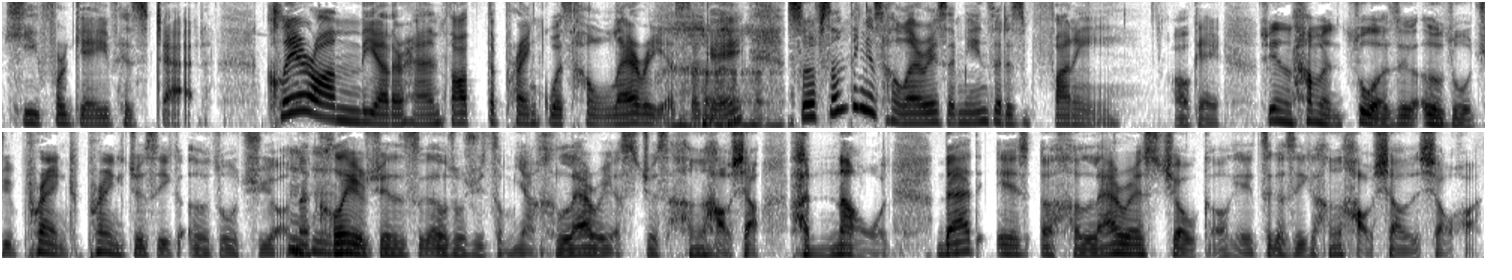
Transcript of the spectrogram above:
he forgave his dad. Claire, on the other hand, thought the prank was hilarious, okay? so if something is hilarious, it means it is funny. OK，所以呢，他们做了这个恶作剧，prank，prank 就是一个恶作剧哦。那 Claire 觉得这个恶作剧怎么样？Hilarious 就是很好笑，很闹哦。That is a hilarious joke。OK，这个是一个很好笑的笑话。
